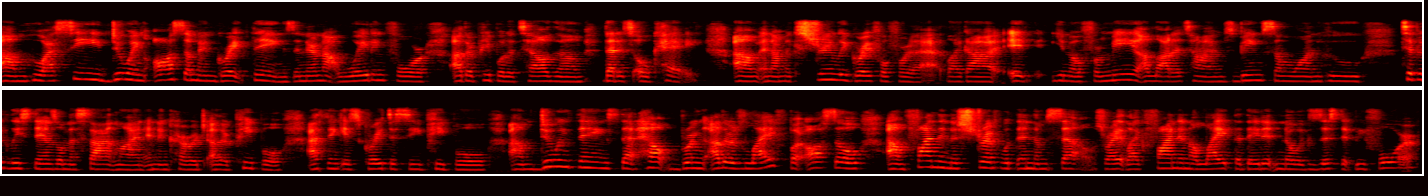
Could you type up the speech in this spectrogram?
um, who I see doing awesome and great things, and they're not waiting for other people to tell them that it's okay. Um, and I'm extremely grateful for that. Like I, it, you know, for me, a lot of times being someone who typically stands on the sideline and encourage other people. I think it's great to see people um, doing things that help bring others life, but also um, finding the strength within themselves, right? Like finding a light that they didn't know existed before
